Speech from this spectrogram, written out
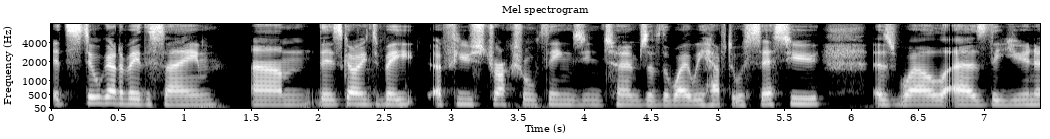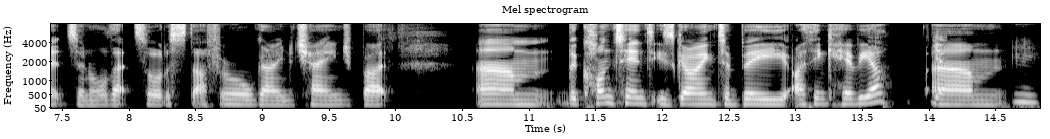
it's still going to be the same. Um, there's going to be a few structural things in terms of the way we have to assess you, as well as the units and all that sort of stuff are all going to change. But um, the content is going to be, I think, heavier Yeah. um, Mm.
